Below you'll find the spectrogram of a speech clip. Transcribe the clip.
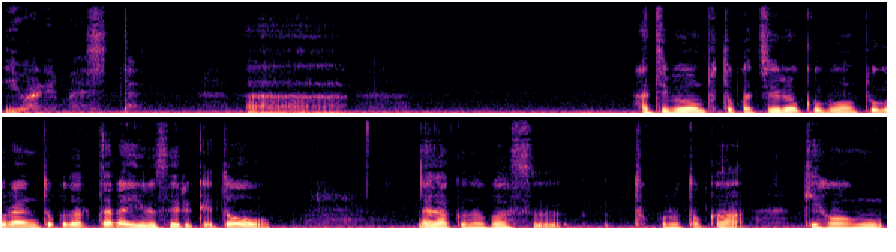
言われました。8分音符とか16分音符ぐらいのとこだったら許せるけど長く伸ばすところとか基本、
